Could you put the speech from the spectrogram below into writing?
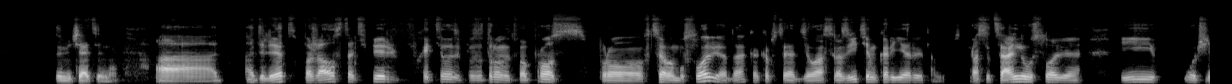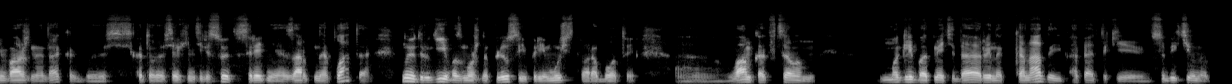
Замечательно. А, Аделет, пожалуйста, теперь хотелось бы затронуть вопрос про в целом условия, да, как обстоят дела с развитием карьеры, там, про социальные условия и очень важное, да, как бы, которое всех интересует, средняя заработная плата, ну и другие, возможно, плюсы и преимущества работы. А, вам, как в целом, могли бы отметить, да, рынок Канады, опять-таки, субъективно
